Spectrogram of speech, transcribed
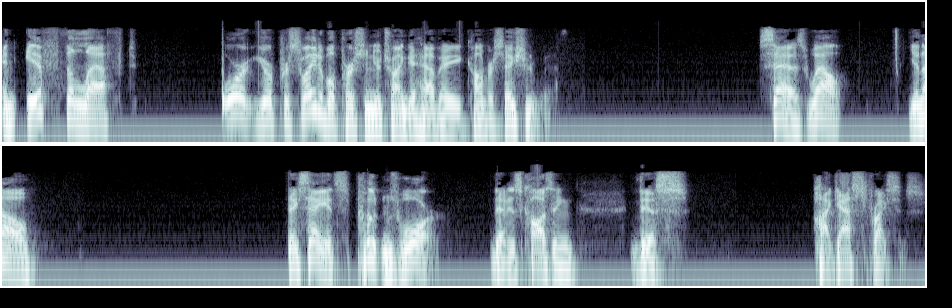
And if the left or your persuadable person you're trying to have a conversation with says, well, you know, they say it's Putin's war that is causing this high gas prices.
